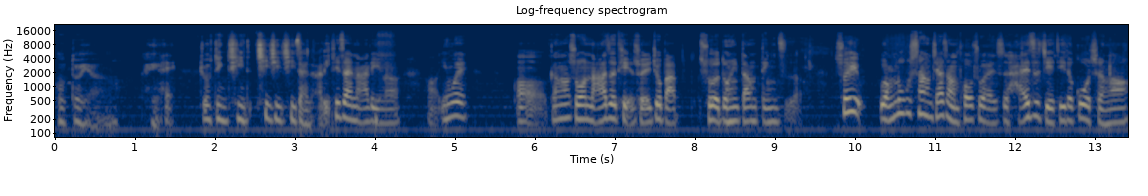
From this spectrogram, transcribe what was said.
哦，对呀、啊，嘿嘿，究竟气气气气在哪里？气在哪里呢？啊，因为呃，刚刚说拿着铁锤就把所有东西当钉子了。所以网络上家长 po 出来的是孩子解题的过程哦，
